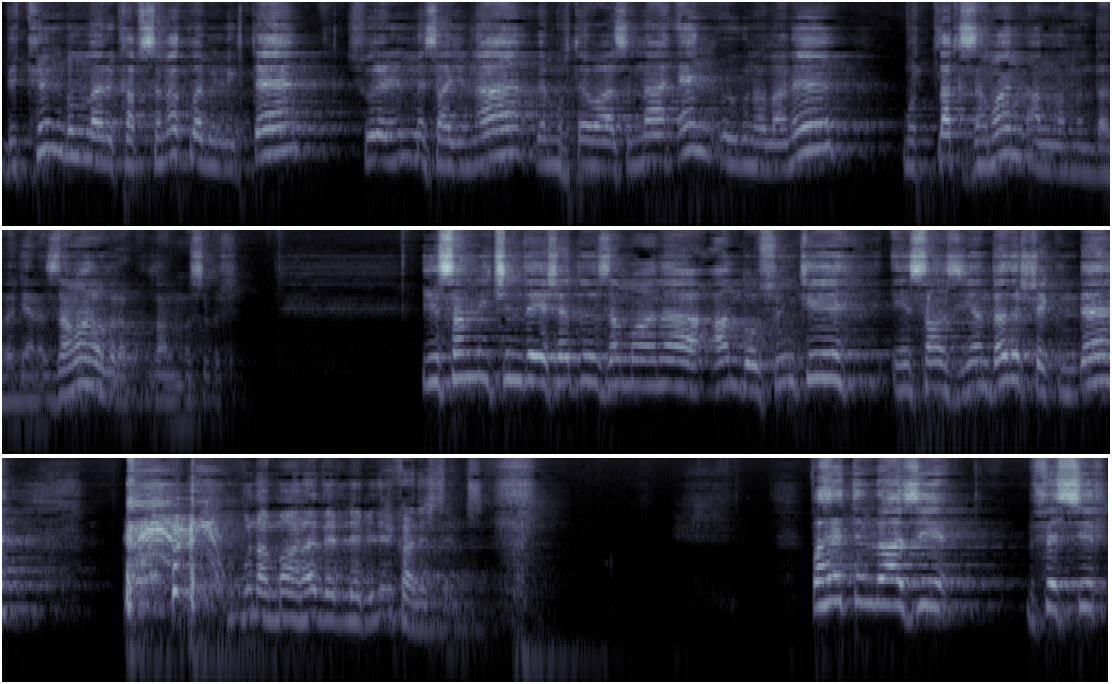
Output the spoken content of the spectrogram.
bütün bunları kapsamakla birlikte surenin mesajına ve muhtevasına en uygun olanı mutlak zaman anlamındadır. Yani zaman olarak kullanılmasıdır. İnsanın içinde yaşadığı zamana andolsun ki insan ziyandadır şeklinde buna mana verilebilir kardeşlerimiz. Fahrettin Razi müfessir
